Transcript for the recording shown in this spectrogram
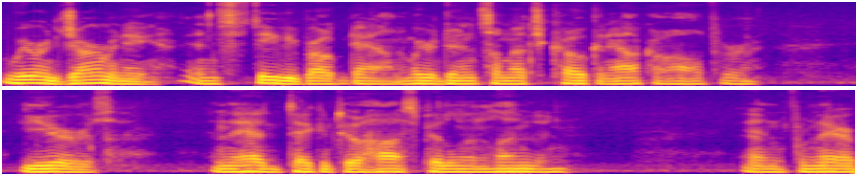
We were in Germany and Stevie broke down. We were doing so much coke and alcohol for years, and they had to take him to a hospital in London, and from there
